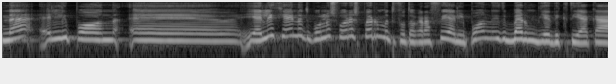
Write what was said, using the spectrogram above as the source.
Ναι, ε, λοιπόν, ε, η αλήθεια είναι ότι πολλές φορές παίρνουμε τη φωτογραφία λοιπόν ή την παίρνουν διαδικτυακά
